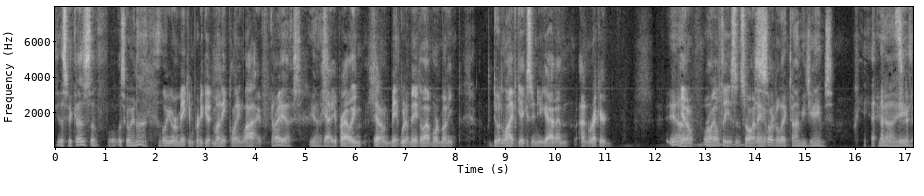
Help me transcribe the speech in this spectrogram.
just because of what was going on. Well, you were making pretty good money playing live. Oh yes, yes. Yeah, you probably you know made, would have made a lot more money doing live gigs than you got on on record, yeah. you know, Well, royalties and so on. Anyway, Sort of like Tommy James. yeah, he's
